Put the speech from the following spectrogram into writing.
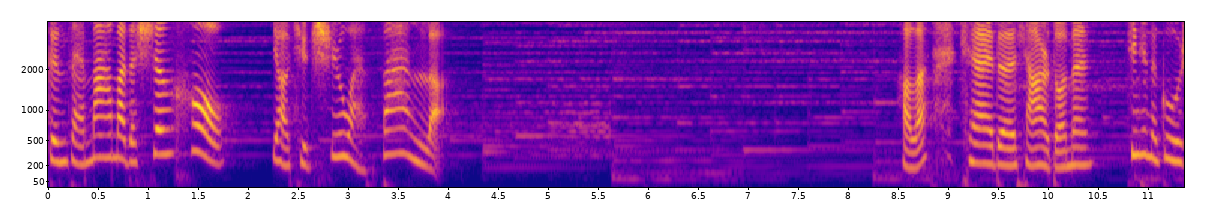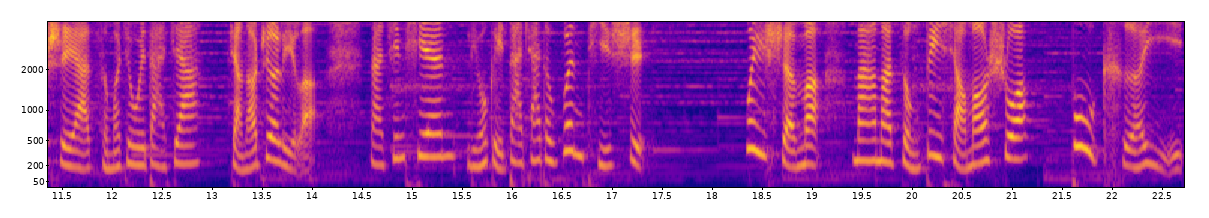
跟在妈妈的身后，要去吃晚饭了。好了，亲爱的小耳朵们。今天的故事呀，怎么就为大家讲到这里了？那今天留给大家的问题是：为什么妈妈总对小猫说不可以？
